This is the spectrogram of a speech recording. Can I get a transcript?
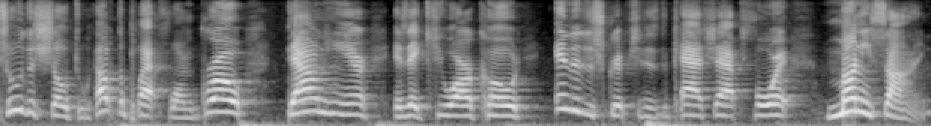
to the show to help the platform grow. Down here is a QR code. In the description is the Cash App for it. Money sign.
